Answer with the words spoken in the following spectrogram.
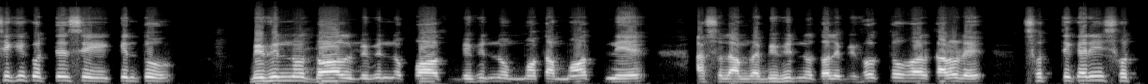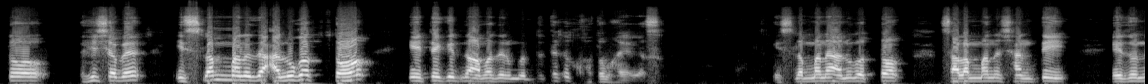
ঠিকই করতেছি, কিন্তু বিভিন্ন দল, বিভিন্ন পথ বিভিন্ন মতামত নিয়ে আসলে আমরা বিভিন্ন দলে বিভক্ত হওয়ার কারণে সত্যিকারই সত্য হিসাবে ইসলাম মানে যে আনুগত্য, এটা কিন্তু আমাদের মধ্যে থেকে খতম হয়ে গেছে। ইসলাম মানে আনুগত্য, সালাম মানে শান্তি এই জন্য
